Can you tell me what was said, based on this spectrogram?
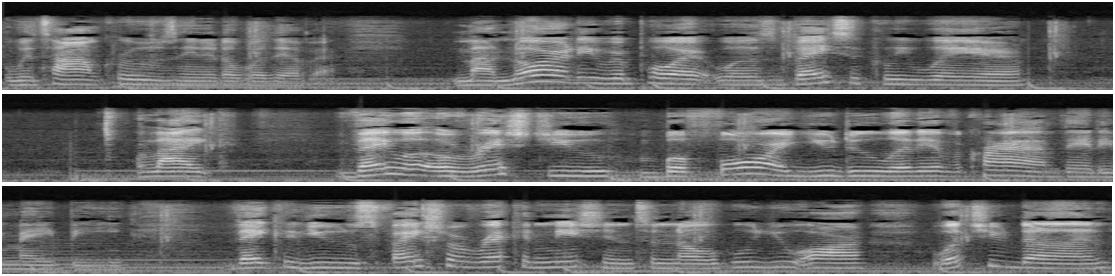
with Tom Cruise in it or whatever. Minority Report was basically where like they will arrest you before you do whatever crime that it may be. They could use facial recognition to know who you are, what you've done,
